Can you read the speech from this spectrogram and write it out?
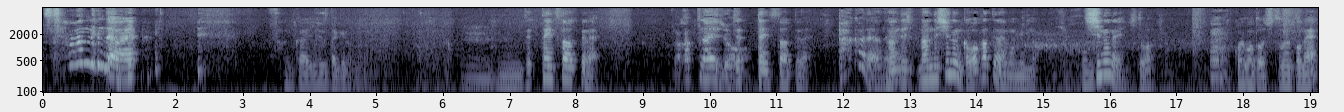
伝わんねえんだよあれ3回言うたけどね。うん。うん絶対伝わってない。分かってないでしょ。絶対伝わってない、バカだよね。なんでなんで死ぬんか分かってないもんみんな。死ぬねん人は。うん。こういうことをするとね。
